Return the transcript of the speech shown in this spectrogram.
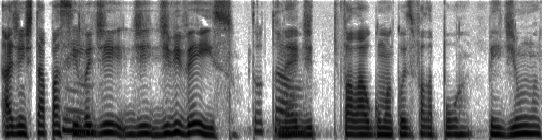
a gente estar tá passiva de, de, de, viver isso. Total. Né? De falar alguma coisa e falar, porra, perdi uma,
